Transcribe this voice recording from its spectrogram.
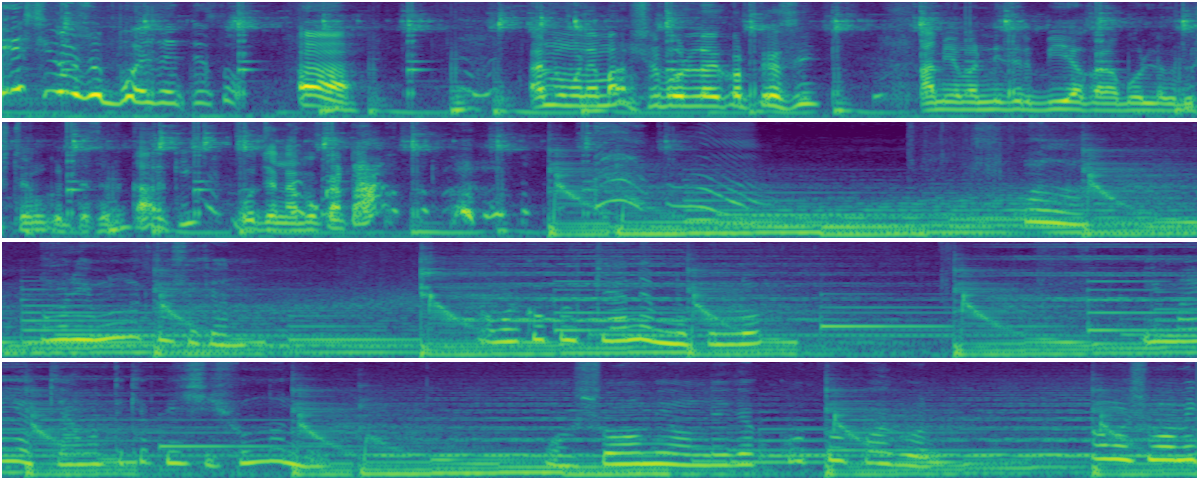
বেশি অসভ্য হয়ে যাইতেছো আমি মনে মানুষের বললয় করতেছি আমি আমার নিজের বিয়ে করা বললে দুষ্টামি করতেছি কার কি বোঝে না বোকাটা আল্লাহ আমার এমন লাগতেছে কেন? আমার কপাল কেন এমনি পড়ল? এই মাইয়া কি আমার থেকে বেশি সুন্দর না? ওর স্বামী ওর লেগে কত পাগল। আমার স্বামী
